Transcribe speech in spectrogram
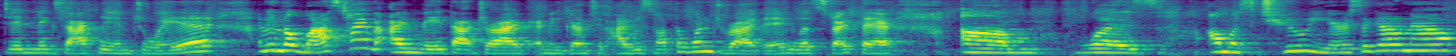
didn't exactly enjoy it. I mean the last time i made that drive i mean granted i was not the one driving let's start there um was almost two years ago now.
